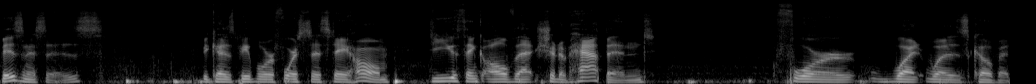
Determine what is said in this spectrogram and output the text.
businesses because people were forced to stay home. Do you think all of that should have happened for what was COVID?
